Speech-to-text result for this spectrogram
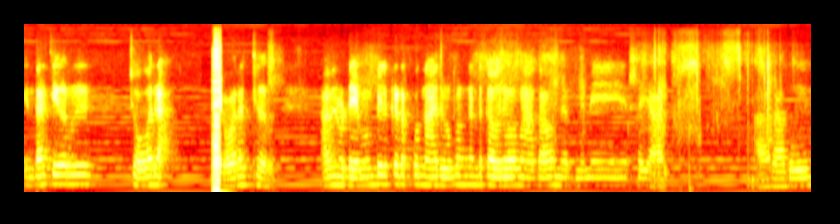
എന്താ ചേറ്? ചോര. ചോരച്ചേറ്. അവരുടെ മുമ്പിൽ കിടക്കുന്ന ആ രൂപം കണ്ട് കൗരവ മാതാവ് നിർനിമേഷയായി. ആരാത്?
